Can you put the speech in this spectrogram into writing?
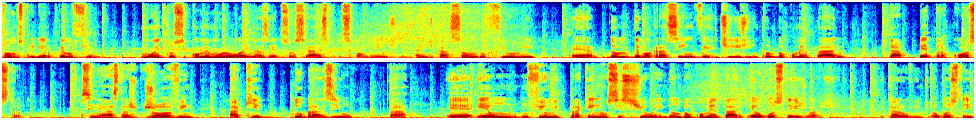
vamos primeiro pelo filme. Muito se comemorou aí nas redes sociais, principalmente, a indicação do filme é, Democracia em Vertigem, que é um documentário da Petra Costa, cineasta jovem aqui do Brasil, tá? É, é um, um filme, para quem não assistiu ainda, um documentário. Eu gostei, Jorge e caro ouvinte, eu gostei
